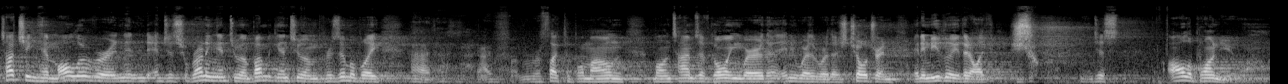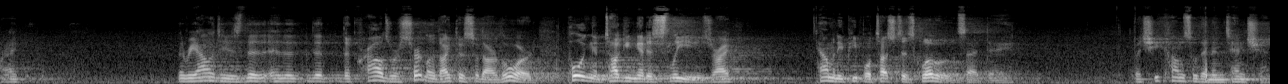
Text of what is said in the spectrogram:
touching him all over and, and, and just running into him, bumping into him, presumably. Uh, I reflect upon my own, my own times of going where the, anywhere where there's children, and immediately they're like, just all upon you? The reality is the, uh, the, the, the crowds were certainly like this with our Lord, pulling and tugging at his sleeves, right? How many people touched his clothes that day? But she comes with an intention.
